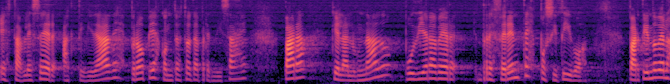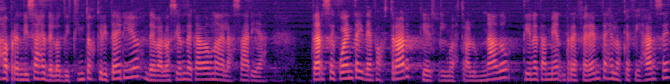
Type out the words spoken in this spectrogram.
establecer actividades propias, contextos de aprendizaje, para que el alumnado pudiera ver referentes positivos, partiendo de los aprendizajes de los distintos criterios de evaluación de cada una de las áreas darse cuenta y demostrar que nuestro alumnado tiene también referentes en los que fijarse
